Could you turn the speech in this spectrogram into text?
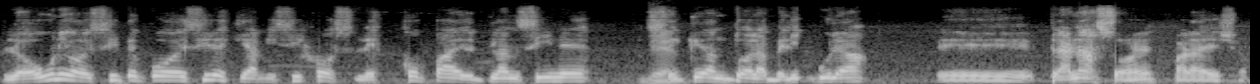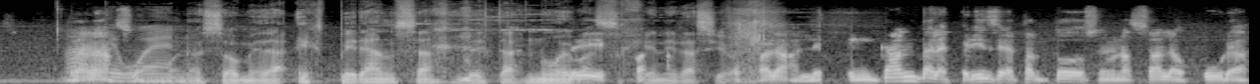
Lo único que sí te puedo decir es que a mis hijos les copa el plan cine, Bien. se quedan toda la película, eh, planazo eh, para ellos. Ah, bueno. Bueno, eso me da esperanza de estas nuevas Sí. generaciones. Ojalá, les encanta la experiencia de estar todos en una sala oscura.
